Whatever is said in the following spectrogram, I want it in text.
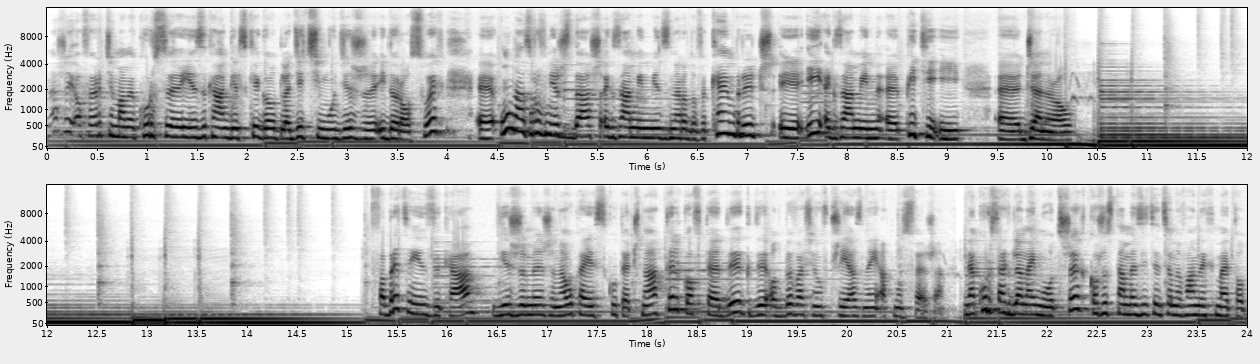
W naszej ofercie mamy kursy języka angielskiego dla dzieci, młodzieży i dorosłych. E, U nas również zdasz egzamin międzynarodowy Cambridge e, i egzamin PTE e, General. W fabryce języka wierzymy, że nauka jest skuteczna tylko wtedy, gdy odbywa się w przyjaznej atmosferze. Na kursach dla najmłodszych korzystamy z licencjonowanych metod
